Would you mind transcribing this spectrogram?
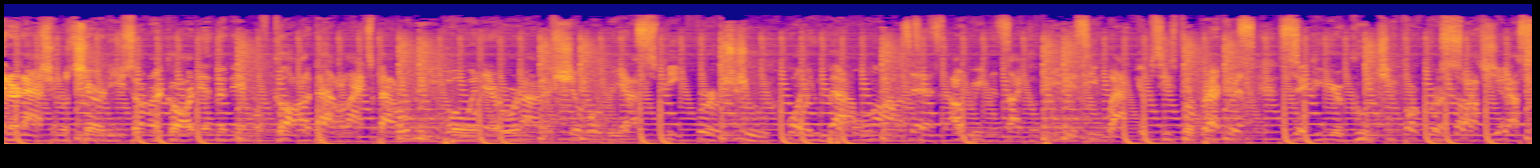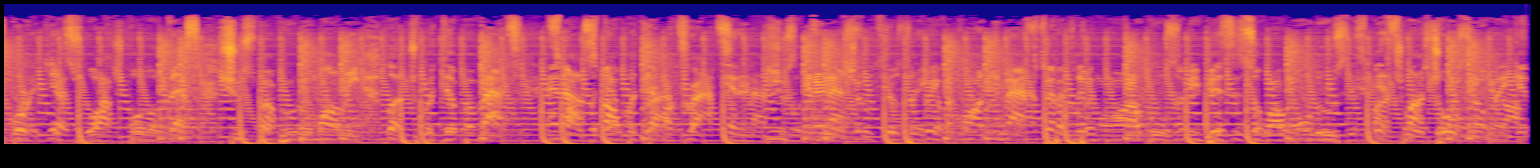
International charities on our guard in the name of God. Battle axe, battle me, bow and arrow, not a chivalry. I speak virtue while you babble nonsense. I read encyclopedias, see whack MCs for breakfast. Sick of your Gucci for Versace. I sport a guess watch, polo vest, shoes by Bruno Magli, lunch with diplomats, and I'll spot with Democrats. International, international kills to break up laundromats. Better play my rules. I mean business, so I won't lose. It's my choice. Make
